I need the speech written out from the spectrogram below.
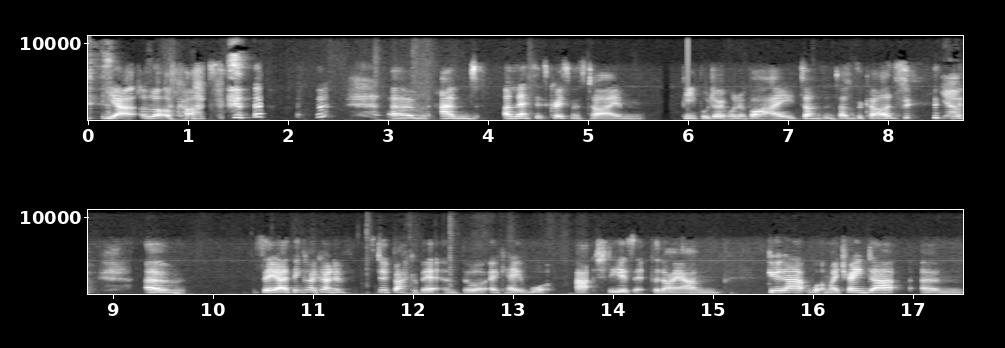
yeah, a lot of cards. um, and unless it's Christmas time, people don't want to buy tons and tons of cards. Yeah. um, so yeah, I think I kind of stood back a bit and thought, okay, what actually is it that I am good at? What am I trained at? Um,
